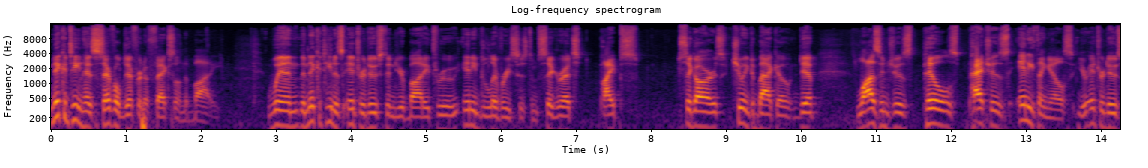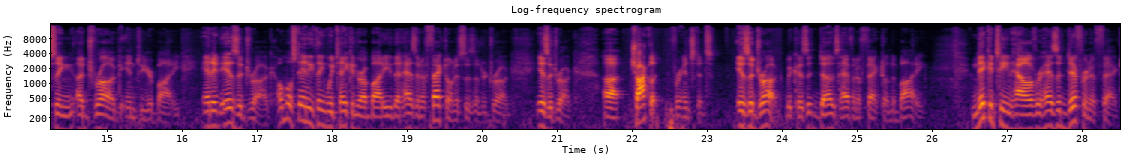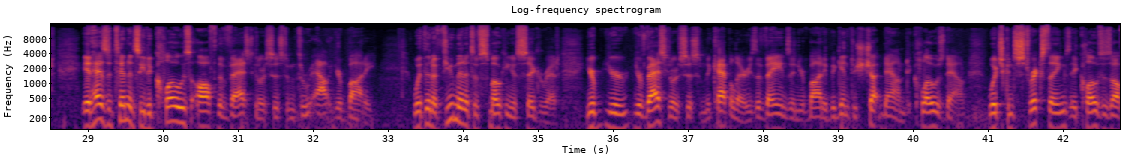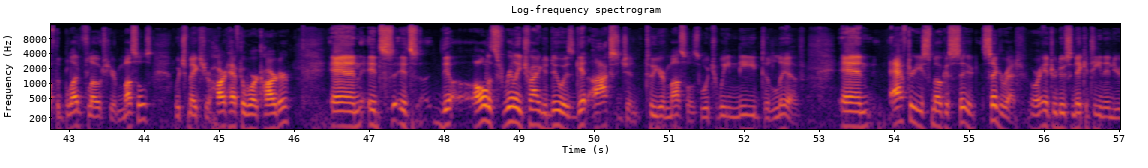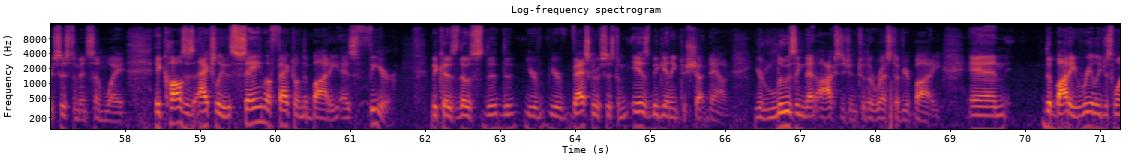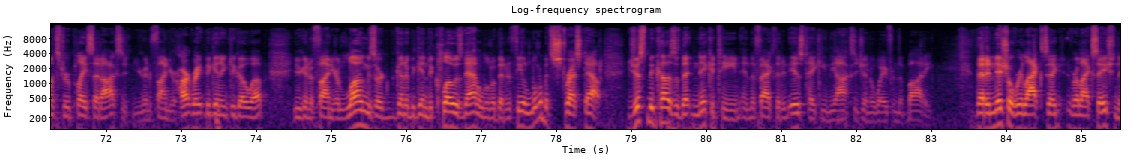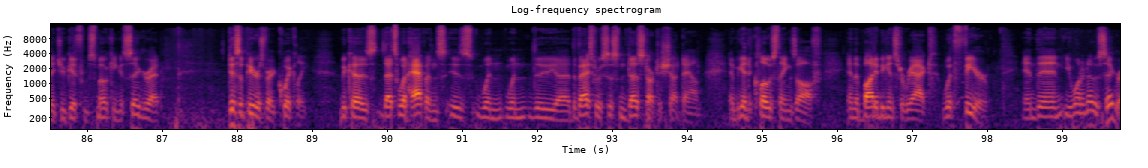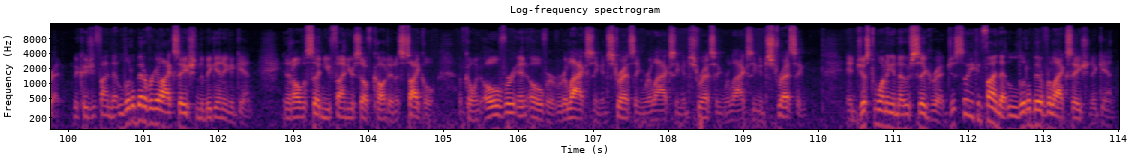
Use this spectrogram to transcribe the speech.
Nicotine has several different effects on the body. When the nicotine is introduced into your body through any delivery system, cigarettes, pipes, cigars, chewing tobacco, dip, lozenges, pills, patches, anything else, you're introducing a drug into your body. And it is a drug. Almost anything we take into our body that has an effect on us isn't a drug, is a drug. Uh, chocolate, for instance, is a drug because it does have an effect on the body. Nicotine, however, has a different effect. It has a tendency to close off the vascular system throughout your body. Within a few minutes of smoking a cigarette, your, your, your vascular system, the capillaries, the veins in your body begin to shut down, to close down, which constricts things. It closes off the blood flow to your muscles, which makes your heart have to work harder. And it's, it's the, all it's really trying to do is get oxygen to your muscles, which we need to live. And after you smoke a cigarette or introduce nicotine into your system in some way, it causes actually the same effect on the body as fear because those the, the, your, your vascular system is beginning to shut down. You're losing that oxygen to the rest of your body. And the body really just wants to replace that oxygen. You're going to find your heart rate beginning to go up. You're going to find your lungs are going to begin to close down a little bit and feel a little bit stressed out just because of that nicotine and the fact that it is taking the oxygen away from the body. That initial relaxa relaxation that you get from smoking a cigarette disappears very quickly because that's what happens is when, when the, uh, the vascular system does start to shut down and begin to close things off and the body begins to react with fear and then you want another cigarette because you find that little bit of relaxation in the beginning again. And then all of a sudden you find yourself caught in a cycle of going over and over, relaxing and stressing, relaxing and stressing, relaxing and stressing, and just wanting another cigarette just so you can find that little bit of relaxation again.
